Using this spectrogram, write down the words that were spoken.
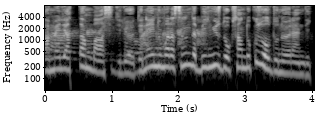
ameliyattan bahsediliyor. Deney numarasının da 1199 olduğunu öğrendik.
